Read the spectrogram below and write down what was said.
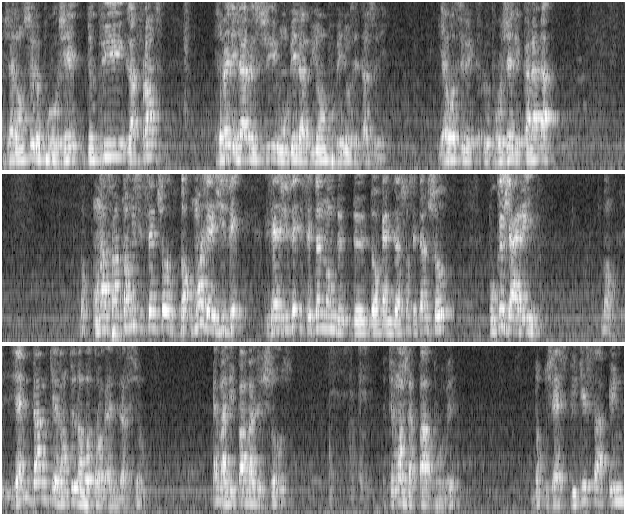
j'ai lancé le projet. Depuis la France, j'avais déjà reçu mon billet d'avion pour venir aux États-Unis. Il y a aussi le, projet du Canada. Donc, on a entendu sur cette chose. Donc, moi, j'ai gisé, j'ai gisé un nombre d'organisations, c'est une chose pour que j'arrive. Bon, il y a une dame qui est rentrée dans votre organisation. Elle m'a dit pas mal de choses que moi, je n'ai pas approuvé. Donc, j'ai expliqué ça à une,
